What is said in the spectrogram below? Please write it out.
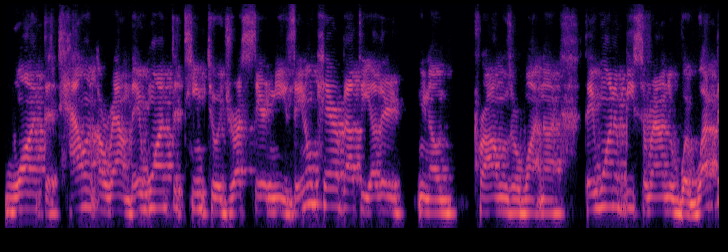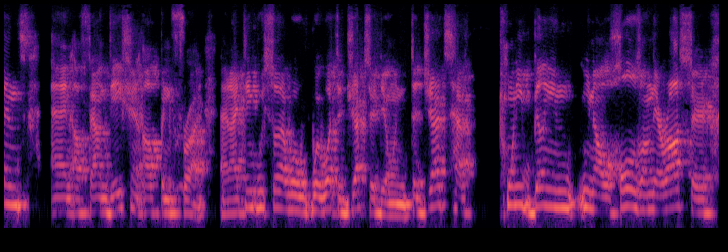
want the talent around. They want the team to address their needs. They don't care about the other, you know, problems or whatnot. They want to be surrounded with weapons and a foundation up in front. And I think we saw that with, with what the Jets are doing. The Jets have 20 billion, you know, holes on their roster.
